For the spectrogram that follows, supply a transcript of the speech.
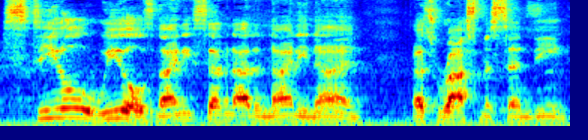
steel wheels, 97 out of 99. That's Rasmus Sandin.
